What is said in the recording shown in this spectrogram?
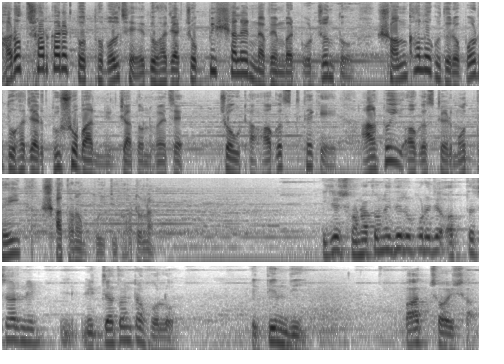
ভারত সরকারের তথ্য বলছে দু হাজার চব্বিশ সালের নভেম্বর পর্যন্ত সংখ্যালঘুদের ওপর দু হাজার বার নির্যাতন হয়েছে। চৌঠা আগস্ট থেকে আটই আগস্টের মধ্যেই সাতানব্বইটি ঘটনা। এই যে সনাতনীদের উপরে যে অত্যাচার নির্যাতনটা হলো, এই তিন দিন, পাঁচ, ছয়, সাত,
